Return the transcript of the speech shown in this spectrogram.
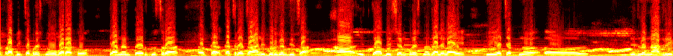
ट्रॉफिकचा प्रश्न उभा राहतो. त्यानंतर दुसरा क- कचऱ्याचा आणि दुर्गंधीचा. हा इतका भीषण प्रश्न झालेला आहे की याच्यातनं इथलं नागरिक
